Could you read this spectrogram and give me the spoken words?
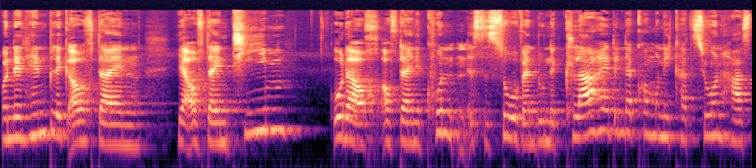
Und im Hinblick auf dein, ja, auf dein Team oder auch auf deine Kunden ist es so, wenn du eine Klarheit in der Kommunikation hast,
